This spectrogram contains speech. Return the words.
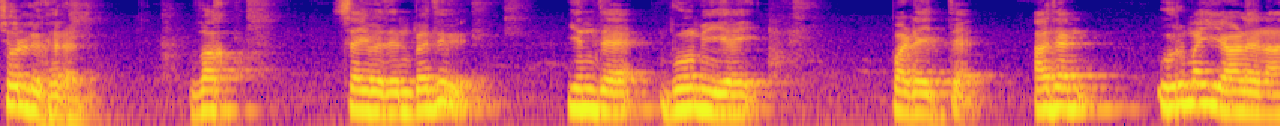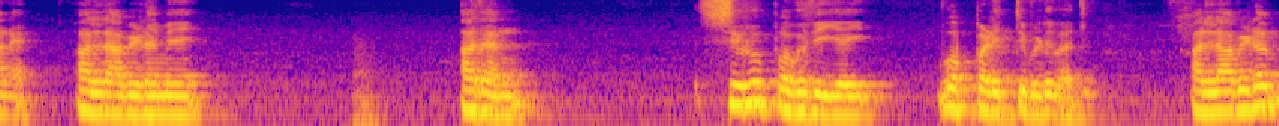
சொல்லுகிறது. வக் செய்வதென்பது இந்த பூமியை படைத்த அதன் உரிமையாளனான அல்லாவிடமே அதன் சிறு பகுதியை ஒப்படைத்து விடுவது. அல்லாவிடம்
